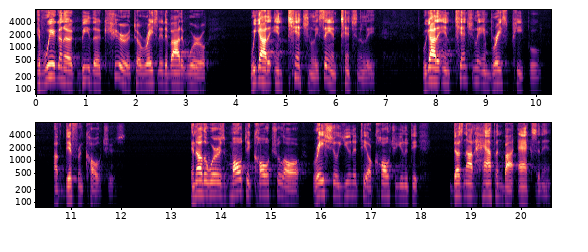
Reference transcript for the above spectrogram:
if we're going to be the cure to a racially divided world, we got to intentionally, say intentionally, we got to intentionally embrace people of different cultures. In other words, multicultural or racial unity or cultural unity does not happen by accident.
